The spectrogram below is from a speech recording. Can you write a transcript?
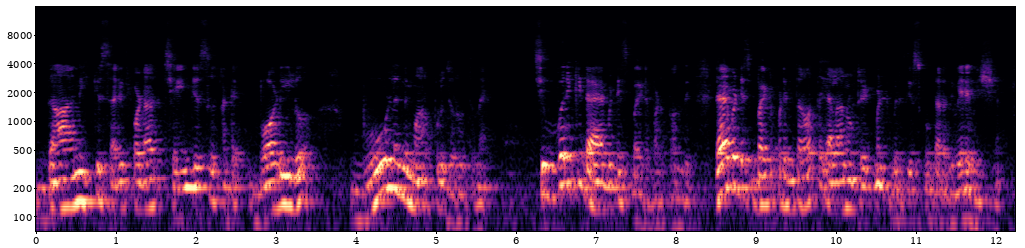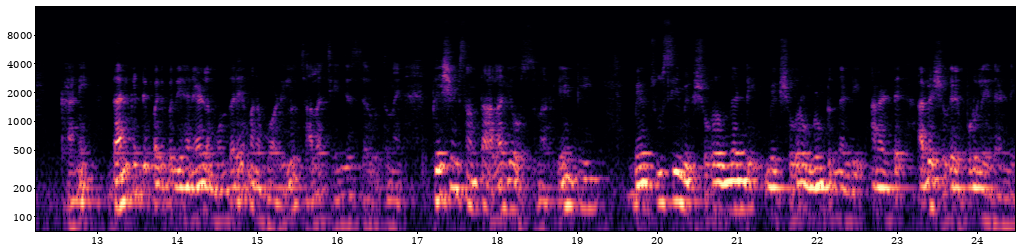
దానికి సరిపడా చేంజెస్ అంటే బాడీలో బోళ్ళని మార్పులు జరుగుతున్నాయి. చివరికి డయాబెటీస్ బయటపడుతుంది. డయాబెటీస్ బయటపడిన తర్వాత ఎలానో ట్రీట్మెంట్ మీరు తీసుకుంటారు అది వేరే విషయం. కానీ దానికంటే పది పదిహేను ఏళ్ళ ముందరే మన బాడీలో చాలా చేంజెస్ జరుగుతున్నాయి. పేషెంట్స్ అంతా అలాగే వస్తున్నారు. ఏంటి? మేము చూసి మీకు షుగర్ ఉందండి మీకు షుగర్ ఉండుంటుందండి అని అంటే అబ్బే షుగర్ ఎప్పుడూ లేదండి.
